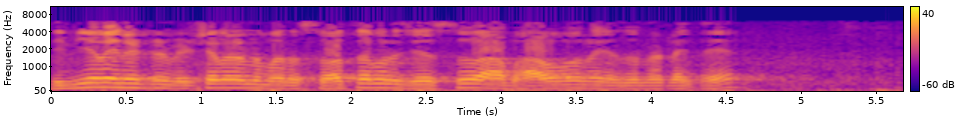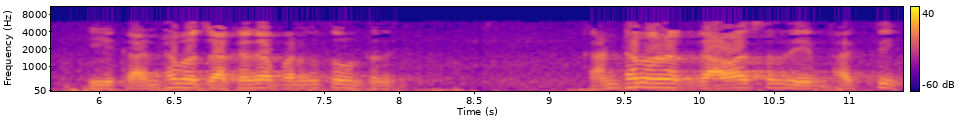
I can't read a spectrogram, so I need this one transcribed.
దివ్యమైనటువంటి విషయములను మనం స్తోత్రములు చేస్తూ ఆ భావములు ఎదున్నట్లయితే ఈ కంఠము చక్కగా పలుకుతూ ఉంటుంది. కంఠం మనకు కావాల్సింది భక్తి.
